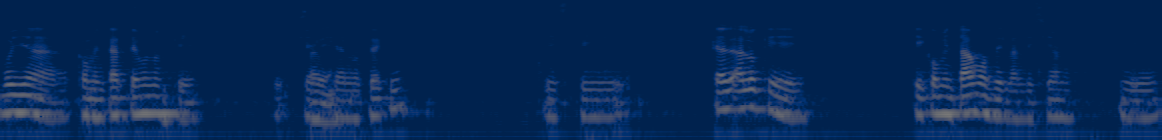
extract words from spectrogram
voy a comentarte unos que, que anoté aquí. Este, algo que, que comentábamos de las lesiones. Eh,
